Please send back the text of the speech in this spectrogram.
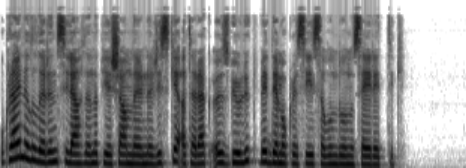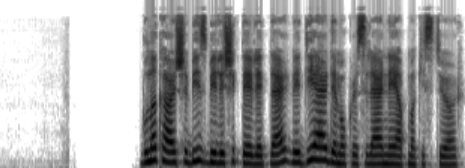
Ukraynalıların silahlanıp yaşamlarını riske atarak özgürlük ve demokrasiyi savunduğunu seyrettik. Buna karşı biz Birleşik Devletler ve diğer demokrasiler ne yapmak istiyor?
